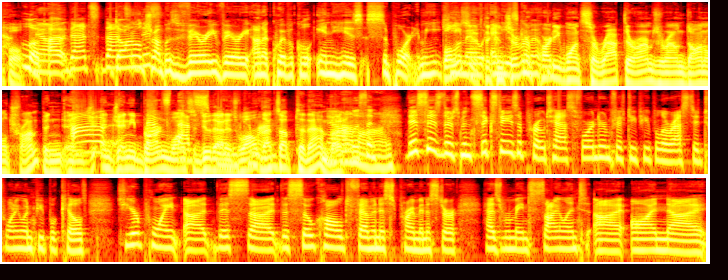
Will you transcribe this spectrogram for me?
simple. look, No, uh, that's- that's- Donald this- Trump was very, very unequivocal in his support. I mean, he well, came listen, out if the and he's come Conservative out- Party wants to wrap their arms around Donald Trump and, and, Uh, and Jenny that's- Byrne wants to do that spin. as well, that's up to them. No, but Come listen. on. This is there's been six days of protests, 450 people arrested, 21 people killed. To your point, uh, this uh, this so-called feminist prime minister has remained silent uh, on uh,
